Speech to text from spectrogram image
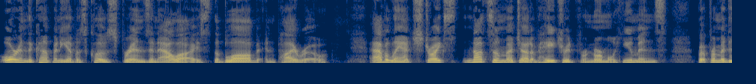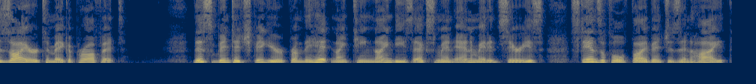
or in the company of his close friends and allies, the Blob and Pyro, Avalanche strikes not so much out of hatred for normal humans, but from a desire to make a profit. This vintage figure from the hit 1990s X Men animated series stands a full 5 inches in height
